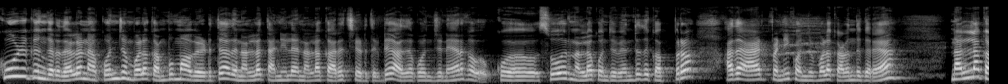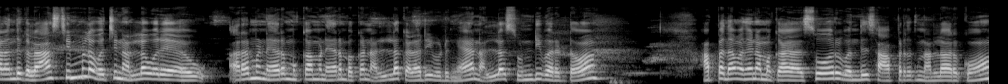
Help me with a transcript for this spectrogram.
கூழுக்குங்கிறதால நான் கொஞ்சம் போல் கம்பு மாவு எடுத்து அதை நல்லா தண்ணியில் நல்லா கரைச்சி எடுத்துக்கிட்டு அதை கொஞ்சம் நேரம் கொ- சோறு நல்லா கொஞ்சம் வெந்ததுக்கப்புறம் அதை ஆட் பண்ணி கொஞ்சம் போல் கலந்துக்கிறேன். நல்லா கலந்துக்கலாம். ஸ்டிம்மில் வச்சு நல்லா ஒரு அரை மணி நேரம் முக்கால் மணி நேரம் பக்கம் நல்லா கிளறி விடுங்க. நல்லா சுண்டி வரட்டும். அப்போ தான் வந்து நம்ம க சோறு வந்து சாப்பிட்றதுக்கு நல்லாயிருக்கும்.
